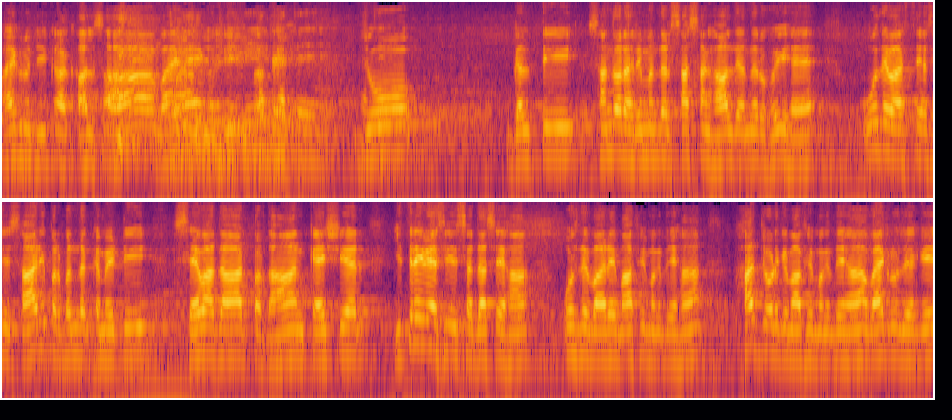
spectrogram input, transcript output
ਵਾਹਿਗੁਰੂ ਜੀ ਕਾ ਖਾਲਸਾ ਵਾਹਿਗੁਰੂ ਜੀ ਕੀ ਫਤਿਹ। ਜੋ ਗਲਤੀ ਸੰਧਵਰ ਹਰਿਮੰਦਰ satsang ਹਾਲ ਦੇ ਅੰਦਰ ਹੋਈ ਹੈ ਉਹਦੇ ਵਾਸਤੇ ਅਸੀਂ ਸਾਰੀ ਪ੍ਰਬੰਧਕ ਕਮੇਟੀ ਸੇਵਾਦਾਰ ਪ੍ਰਧਾਨ ਕੈਸ਼ੀਅਰ ਜਿਤਨੇ ਵੀ ਅਸੀਂ ਸਦੱਸਿਆ ਹਾਂ ਉਸ ਦੇ ਬਾਰੇ ਮਾਫੀ ਮੰਗਦੇ ਹਾਂ ਹੱਥ ਜੋੜ ਕੇ ਮਾਫੀ ਮੰਗਦੇ ਹਾਂ ਵਾਹਿਗੁਰੂ ਦੇ ਅੱਗੇ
